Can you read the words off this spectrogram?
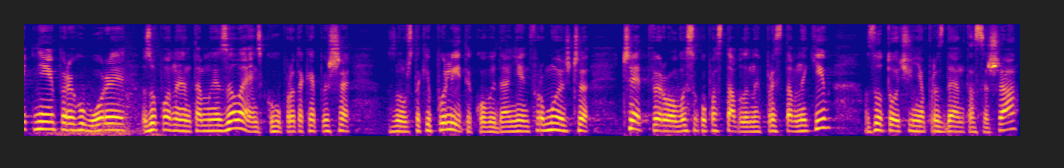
Етні переговори з опонентами Зеленського. Про таке пише знову ж таки політико. Видання інформує, що четверо високопоставлених представників з оточення президента США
